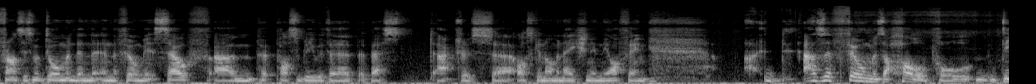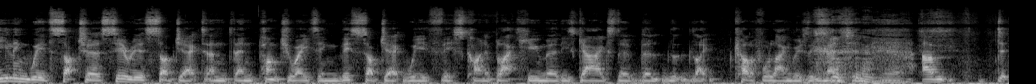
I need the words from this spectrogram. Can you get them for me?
Frances McDormand and the, and the film itself, um, possibly with a, a Best Actress uh, Oscar nomination in the offing as a film as a whole, Paul, dealing with such a serious subject and then punctuating this subject with this kind of black humour, these gags, the, the like colourful language that you mentioned. um, d-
